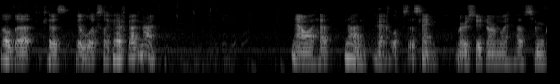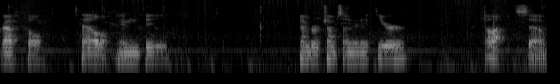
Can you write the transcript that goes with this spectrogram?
tell that because it looks like I've got none. Now I have none, and it looks the same, whereas you'd normally have some graphical tell in the number of jumps underneath your dot, so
